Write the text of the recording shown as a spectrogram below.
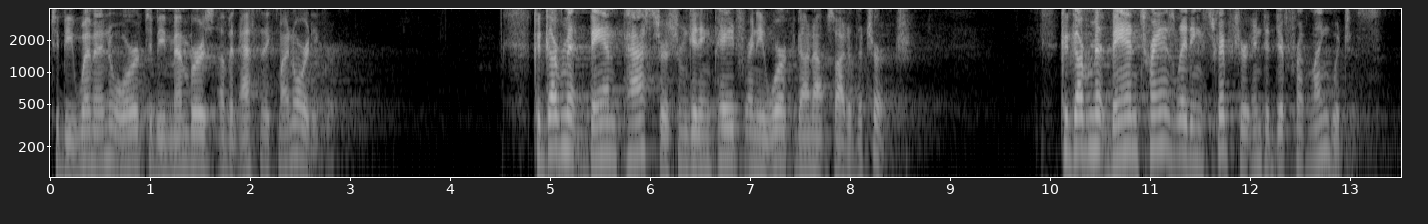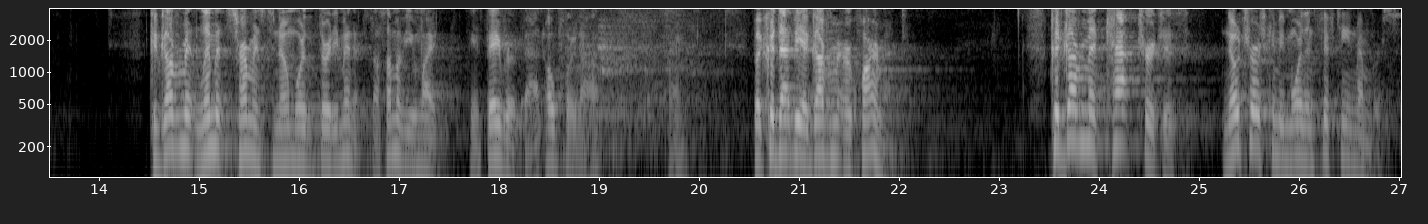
to be women or to be members of an ethnic minority group? Could government ban pastors from getting paid for any work done outside of the church? Could government ban translating scripture into different languages? Could government limit sermons to no more than 30 minutes? Now, some of you might be in favor of that, hopefully not. Right? But could that be a government requirement? Could government cap churches? No church can be more than 15 members.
